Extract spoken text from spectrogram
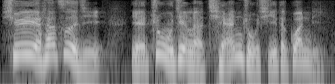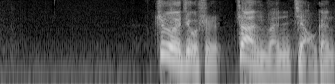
薛岳他自己也住进了前主席的官邸。这就是站稳脚跟。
